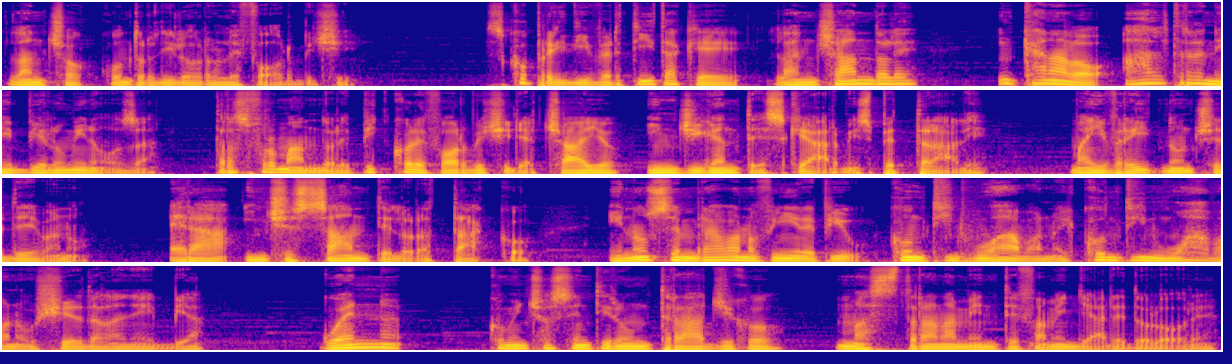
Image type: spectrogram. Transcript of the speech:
Lanciò contro di loro le forbici. Scoprì divertita che, lanciandole, incanalò altra nebbia luminosa trasformando le piccole forbici di acciaio in gigantesche armi spettrali. Ma i Wraith non cedevano. Era incessante il loro attacco e non sembravano finire più. Continuavano e continuavano a uscire dalla nebbia. Gwen cominciò a sentire un tragico ma stranamente familiare dolore.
